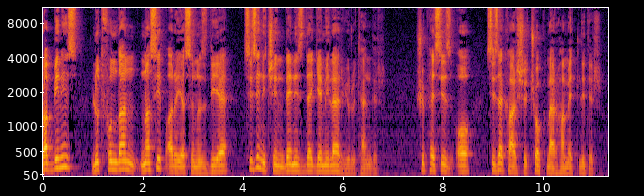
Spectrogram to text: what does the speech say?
Rabbiniz lütfundan nasip arayasınız diye sizin için denizde gemiler yürütendir. Şüphesiz O size karşı çok merhametlidir.''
